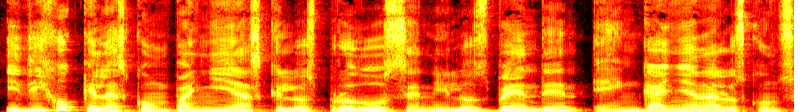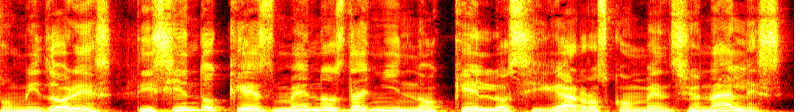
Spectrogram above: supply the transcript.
y dijo que las compañías que los producen y los venden engañan a los consumidores diciendo que es menos dañino que los cigarros convencionales,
